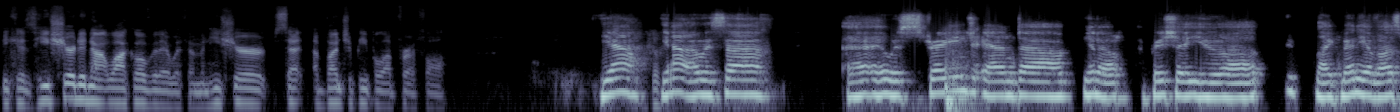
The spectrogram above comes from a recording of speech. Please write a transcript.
because he sure did not walk over there with him and he sure set a bunch of people up for a fall. Yeah, yeah, it was uh, uh it was strange and uh, you know, appreciate you uh like many of us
